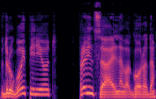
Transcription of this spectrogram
в другой период – провинциального города.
